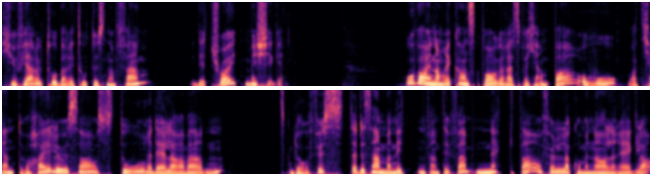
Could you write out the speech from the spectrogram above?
24.10.2005 i Detroit, Michigan. Hun var en amerikansk borgerrettsforkjemper, og hun ble kjent over hele USA og store deler av verden da 1.12.1955 nekta å følge kommunale regler,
